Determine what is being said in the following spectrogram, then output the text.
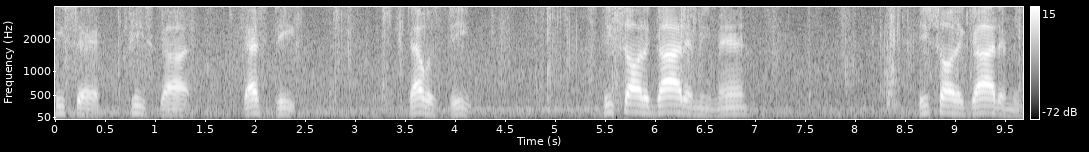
He said, "Peace, God." That's deep. That was deep. He saw the God in me, man. He saw the God in me.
